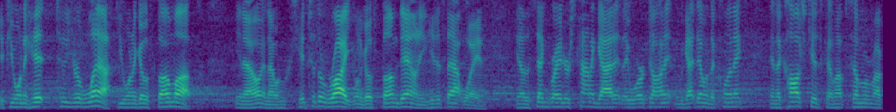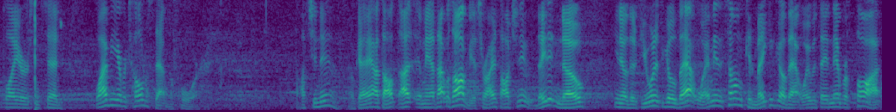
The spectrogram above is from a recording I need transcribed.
if you want to hit to your left, you want to go thumb up, you know, and I hit to the right, you want to go thumb down, and you hit it that way. And, you know, the second graders kind of got it. They worked on it, and we got done with the clinic, and the college kids come up, some of my players, and said, why have you ever told us that before? Thought you knew, okay? I thought, I, I mean, that was obvious, right? I thought you knew. They didn't know, you know, that if you want it to go that way, I mean, some of them can make it go that way, but they never thought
